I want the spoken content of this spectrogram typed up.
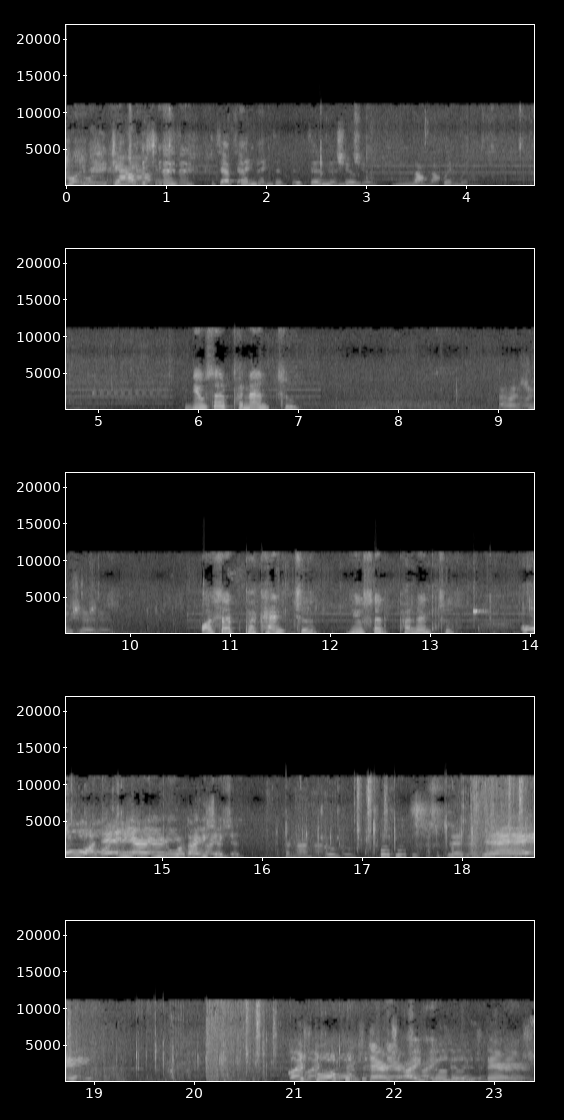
Do you have the, the potential not win? You said potential. That's what you said. I said potential. You said potential. Oh, I didn't hear you. I thought you said financial. Today. Guys, go up them stairs. I build it in stairs.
